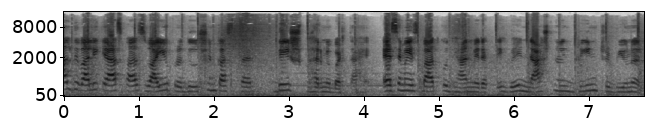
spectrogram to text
साल दिवाली के आसपास वायु प्रदूषण का स्तर देश भर में बढ़ता है। ऐसे में इस बात को ध्यान में रखते हुए नेशनल ग्रीन ट्रिब्यूनल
